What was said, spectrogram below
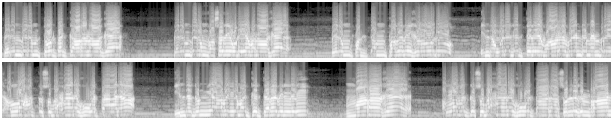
பெரும் பெரும் தோட்டக்காரனாக பெரும் பெரும் வசதியுடையவனாக பெரும் பட்டம் பதவிகளோடு இந்த உலகத்திலே வாழ வேண்டும் என்று அல்லாஹுக்கு சுபகாரகுவத்தாரா இந்த துன்யாவை எமக்கு தரவில்லை. மாறாக அல்லாஹுக்கு சுபஹானஹு தஆலா சொல்லுகின்றான்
